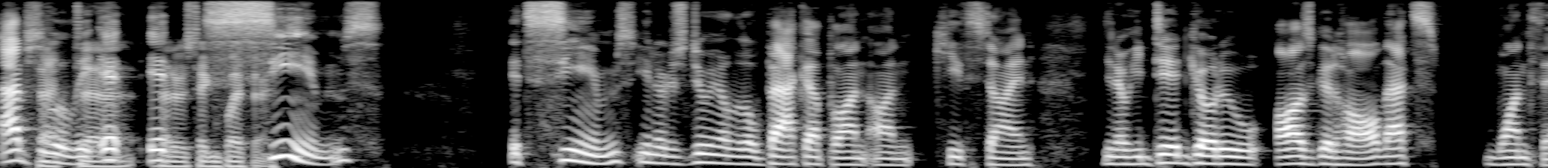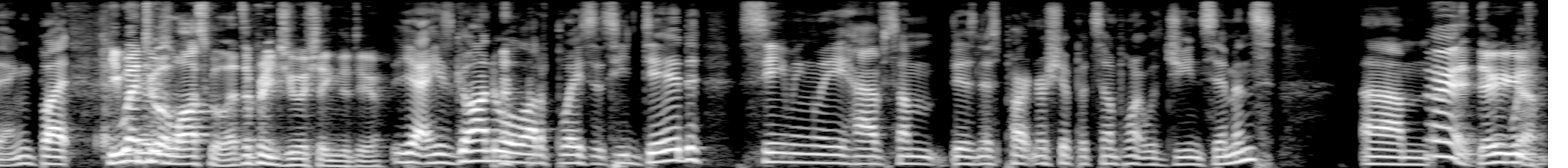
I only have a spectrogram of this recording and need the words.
Absolutely. That, uh, it that it it was taking place there. seems it seems, you know, just doing a little backup on on Keith Stein, you know, he did go to Osgoode Hall. That's one thing, but He went to a law school. That's a pretty Jewish thing to do. yeah, he's gone to a lot of places. He did seemingly have some business partnership at some point with Gene Simmons. Um, All right, there you which, go.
